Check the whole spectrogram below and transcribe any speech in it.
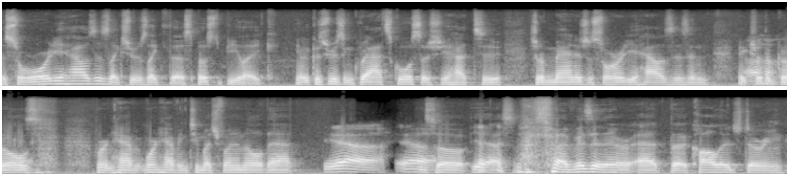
the sorority houses. Like she was like the supposed to be like, you know, because she was in grad school, so she had to sort of manage the sorority houses and make sure the Oh, girls weren't having weren't having too much fun and all that. Yeah, yeah. And so yeah, so, so I visited her at the college during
